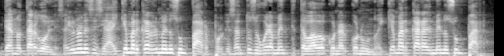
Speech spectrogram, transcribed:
de anotar goles. Hay una necesidad. Hay que marcar al menos un par, porque Santos seguramente te va a vacunar con uno. Hay que marcar al menos un par.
